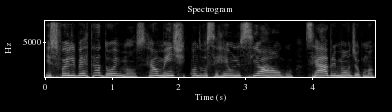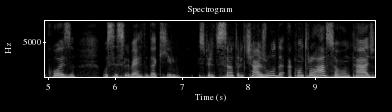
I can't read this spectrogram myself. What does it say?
Isso foi libertador, irmãos. Realmente, quando você renuncia a algo, você abre mão de alguma coisa, você se liberta daquilo. O Espírito Santo ele te ajuda a controlar a sua vontade.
